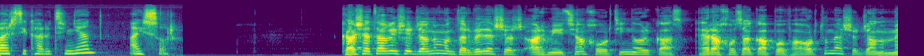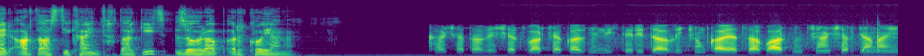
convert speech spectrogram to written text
Վարսիկ Հարությունյան այսօր Քաշաթաղի շրջանում ընտրվել է շրջարմիության խորհրդի նոր կազմ։ Հերախոսակապով հաղորդում է շրջանում մեր արտասթիկային թղթակից Զոհրաբ Ռքոյանը։ Քաշաթաղի շրջվարչակազմի նիստերի դահլիճում կայացավ արմության շրջանային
